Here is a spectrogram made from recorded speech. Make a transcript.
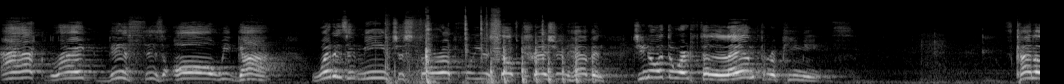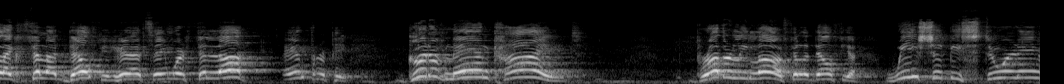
act like this is all we got? What does it mean to store up for yourself treasure in heaven? Do you know what the word philanthropy means? It's kind of like Philadelphia. You hear that same word? Philanthropy. Good of mankind. Brotherly love, Philadelphia. We should be stewarding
